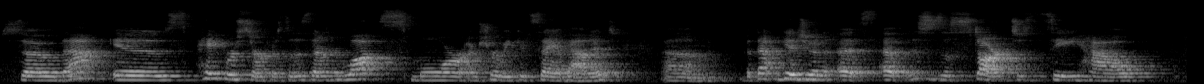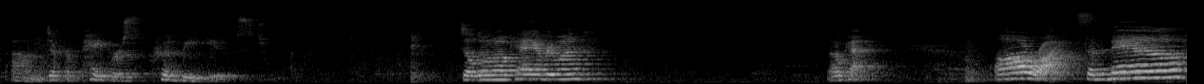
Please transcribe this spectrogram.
So that is paper surfaces. There's lots more I'm sure we could say about it. Um, but that gives you an, a, a, this is a start to see how um, different papers could be used. Still doing okay, everyone? Okay. All right, so now,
